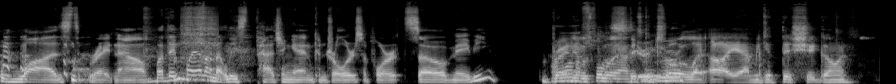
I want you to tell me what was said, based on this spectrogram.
WASD right now, but they plan on at least patching in controller support. So maybe Brandon was pulling out his controller like, oh yeah, I'm gonna get this shit going.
